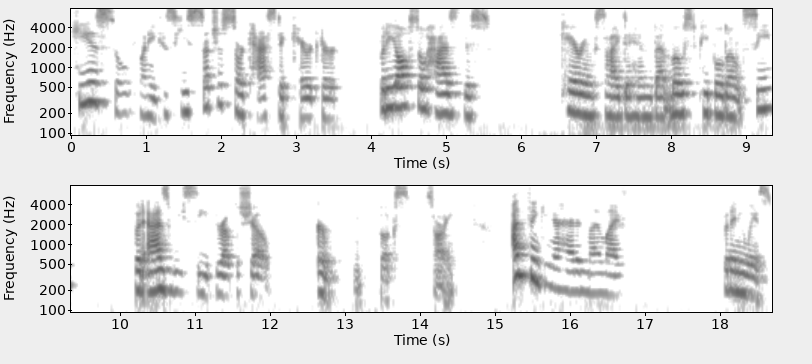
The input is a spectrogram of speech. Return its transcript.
He is so funny because he's such a sarcastic character, but he also has this caring side to him that most people don't see. But as we see throughout the show, or books. Sorry. I'm thinking ahead in my life. But, anyways,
